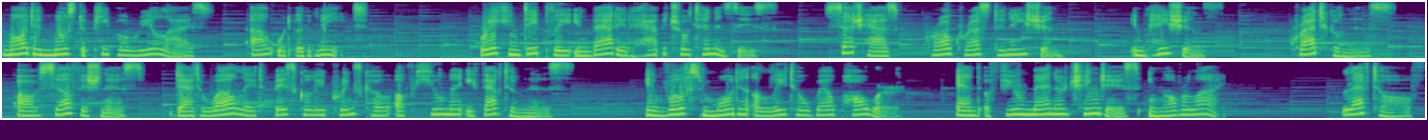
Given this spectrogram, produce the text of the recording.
more than most people realize, I would admit. Breaking deeply embedded habitual tendencies, such as procrastination, impatience, criticalness, or selfishness that violate basically principle of human effectiveness, involves more than a little willpower and a few minor changes in our life. Left off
